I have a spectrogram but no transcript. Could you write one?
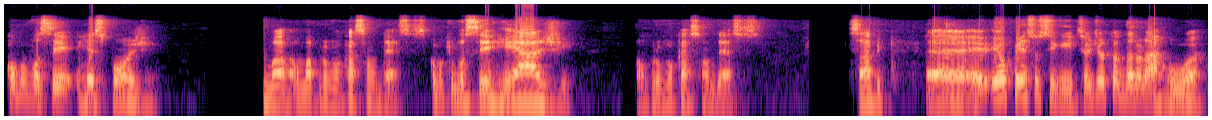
Como você responde uma, uma provocação dessas? Como que você reage a uma provocação dessas? Sabe? É, eu penso o seguinte: se um dia eu estou andando na rua,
